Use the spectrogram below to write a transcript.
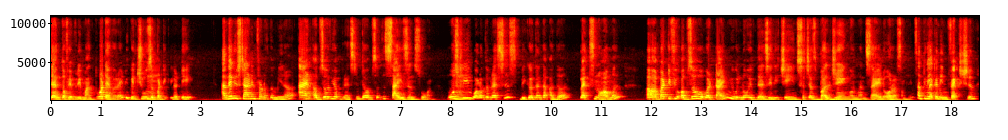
10th of every month, whatever, right? You can choose a particular day. And then you stand in front of the mirror and observe your breast in terms of the size and so on. Mostly, one of the breasts is bigger than the other. That's normal. Uh, but if you observe over time, you will know if there's any change, such as bulging on one side or something, something like an infection.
